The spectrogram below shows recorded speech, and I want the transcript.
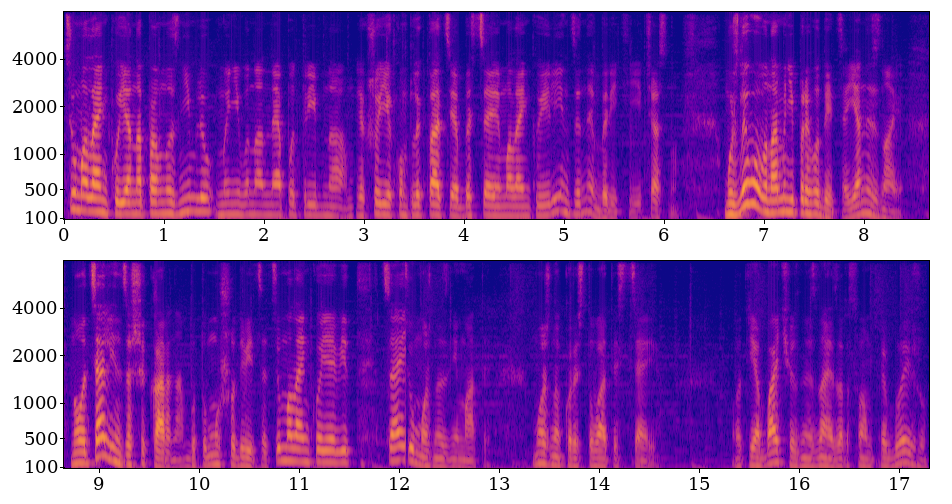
Цю маленьку я напевно знімлю, мені вона не потрібна. Якщо є комплектація без цієї маленької лінзи, не беріть її, чесно. Можливо, вона мені пригодиться, я не знаю. Ну оця лінза шикарна, бо тому що дивіться, цю маленьку я від цієї, цю можна знімати. Можна користуватись цією. От я бачу, не знаю, зараз вам приближу.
